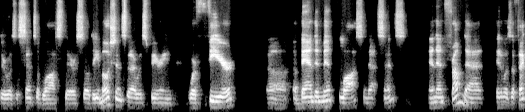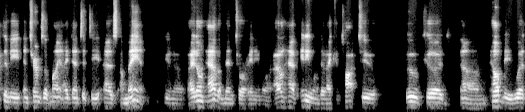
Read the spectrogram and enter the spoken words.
There was a sense of loss there. So the emotions that I was fearing were fear, uh, abandonment, loss in that sense. And then from that, it was affecting me in terms of my identity as a man. You know, I don't have a mentor anymore. I don't have anyone that I can talk to who could um, help me with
